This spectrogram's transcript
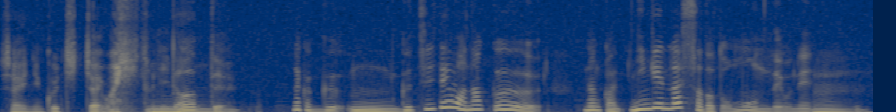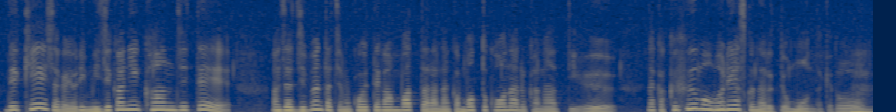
社員に愚痴っちゃえばいいのになって、なんかぐ、うん、愚痴ではなくなんか人間らしさだと思うんだよね、うん、で経営者がより身近に感じてあじゃあ自分たちもこうやって頑張ったらなんかもっとこうなるかなっていうなんか工夫も生まれやすくなるって思うんだけど、うん、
